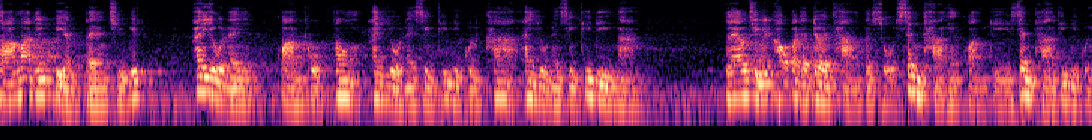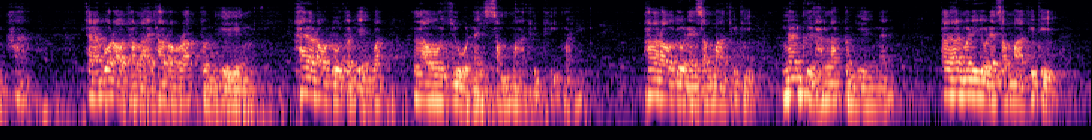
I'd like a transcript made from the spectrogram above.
สามารถที่เปลี่ยนแปลงชีวิต ให้อยู่ในความถูกต้องให้อยู่ในสิ่งที่มีคุณค่า ให้อยู่ในสิ่งที่ดีงาม แล้วชีวิตเขาก็จะเดินทางไปสู่เส้นทางแห่งความดี เส้นทางที่มีคุณค่า ฉะนั้นพวกเราทั้งหลายถ้าเรารักตนเอง ให้เราดูตนเองว่า เราอยู่ในสัมมาทิฏฐิไหมถ้าเราอยู่ในสัมมาทิฏฐินั่นคือท่านรักตนเองนะ ถ้าท่านไม่ได้อยู่ในสัมมาทิฏฐิ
